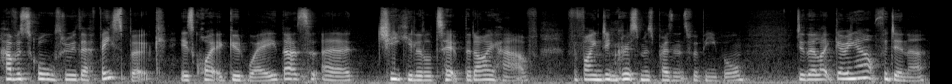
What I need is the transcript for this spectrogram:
Have a scroll through their Facebook is quite a good way. That's a cheeky little tip that I have for finding Christmas presents for people. Do they like going out for dinner?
